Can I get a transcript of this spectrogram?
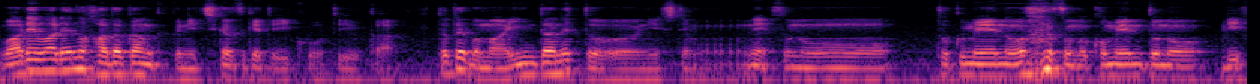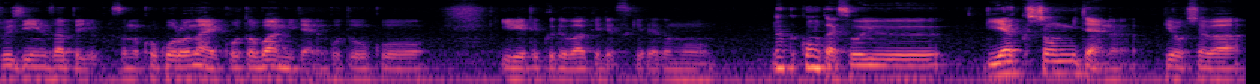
我々の肌感覚に近づけていこうというか例えばまあインターネットにしてもねその匿名の そのコメントの理不尽さというかその心ない言葉みたいなことをこう入れてくるわけですけれどもなんか今回そういうリアクションみたいな描写が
